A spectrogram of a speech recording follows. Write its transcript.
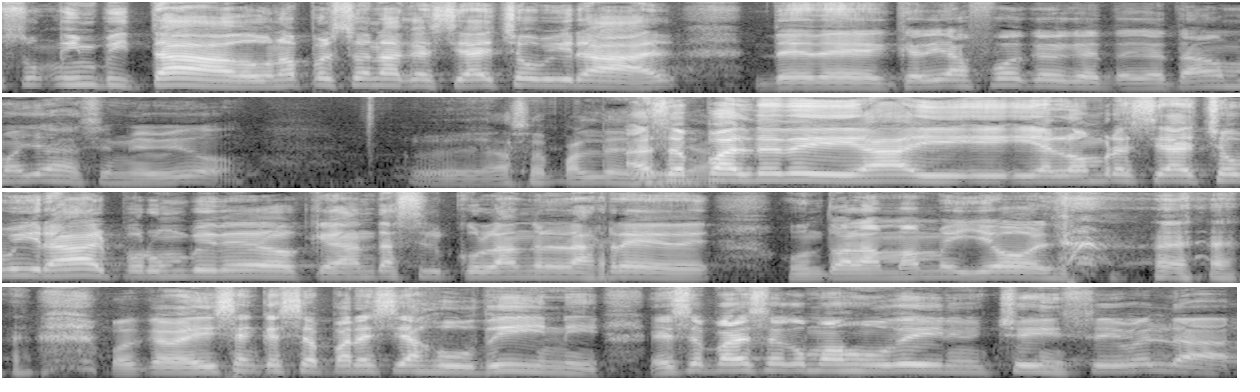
tenemos un invitado, una persona que se ha hecho viral desde, ¿qué día fue que, que- que estábamos allá? Se me olvidó. Eh, hace par de días. Hace un par de días y, y- y el hombre se ha hecho viral por un video que anda circulando en las redes junto a la mami Jordan. Porque me dicen que se parece a Houdini. Él se parece como a Houdini, un chin, sí, ¿verdad?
